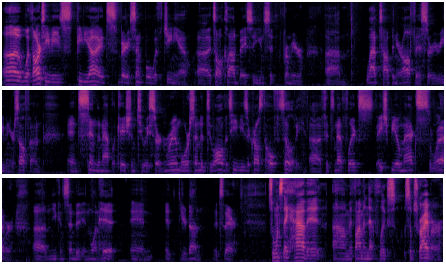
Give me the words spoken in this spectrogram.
Uh, with our TVs, PDI, it's very simple with Genio. Uh, it's all cloud based, so you can sit from your um, laptop in your office or even your cell phone and send an application to a certain room or send it to all the TVs across the whole facility. Uh, if it's Netflix, HBO Max, or whatever, um, you can send it in one hit and it, you're done. It's there. So once they have it, um, if I'm a Netflix subscriber,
